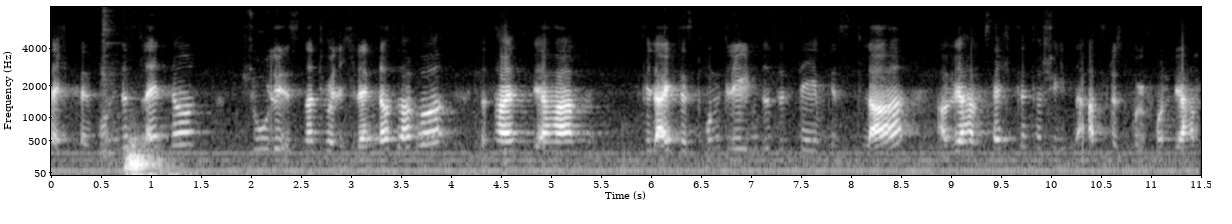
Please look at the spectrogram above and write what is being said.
16 Bundesländer. Schule ist natürlich Ländersache. Das heißt, wir haben vielleicht das grundlegende System ist klar, aber wir haben 16 verschiedene Abschlussprüfungen. Wir haben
